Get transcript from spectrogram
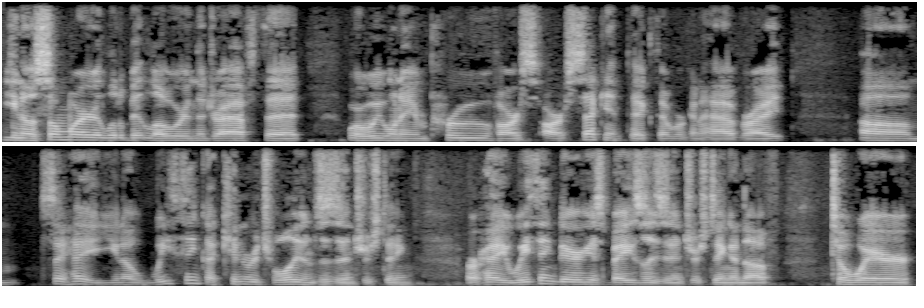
you know somewhere a little bit lower in the draft that where we want to improve our our second pick that we're going to have, right? Um, say, hey, you know, we think a Kenrich Williams is interesting, or hey, we think Darius Bazley is interesting enough to where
